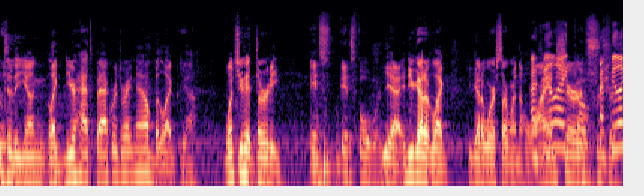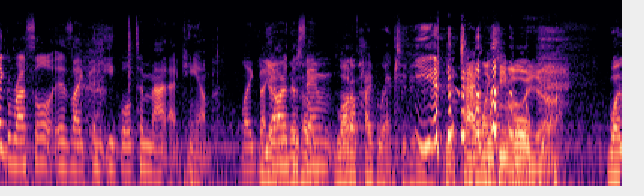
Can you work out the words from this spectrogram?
barely. to the young. Like your hat's backwards right now, but like Yeah. once you hit thirty, It's it's forward. yeah, and you gotta like you gotta wear start wearing the I Hawaiian feel like Oh, shirts. for I sure. feel like Russell is like an equal to Matt at camp. Like that, Yeah, y'all are the same. a lot of hyperactivity. Yeah. yeah, tackling people. Oh yeah. One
